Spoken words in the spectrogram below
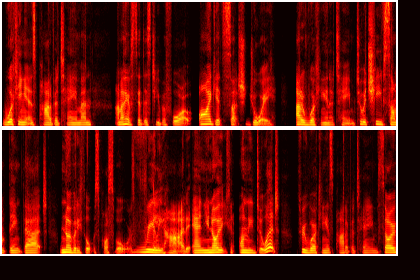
working as part of a team. And and I have said this to you before, I get such joy out of working in a team to achieve something that nobody thought was possible is really hard. And you know that you can only do it through working as part of a team. So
